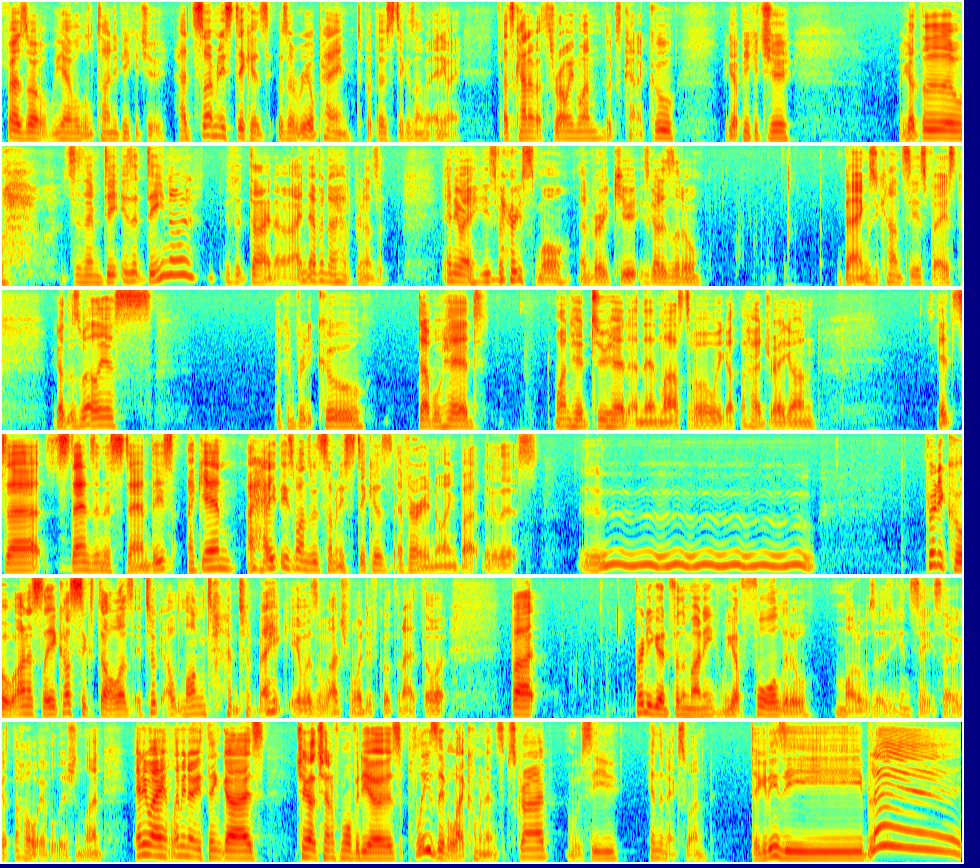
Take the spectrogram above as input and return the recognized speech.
First of all, we have a little tiny Pikachu. Had so many stickers. It was a real pain to put those stickers on. But anyway, that's kind of a throw-in one. Looks kind of cool. We got Pikachu. We got the... What's his name? D is it Dino? Is it Dino? I never know how to pronounce it. Anyway, he's very small and very cute. He's got his little bangs. You can't see his face. We got the Zweilous. Looking pretty cool. Double head one head, two head, and then last of all, we got the Hydreigon. It's uh, stands in this stand. These, again, I hate these ones with so many stickers. They're very annoying, but look at this. Ooh. Pretty cool, honestly. It cost $6. It took a long time to make. It was much more difficult than I thought. But pretty good for the money. We got four little models, as you can see. So we got the whole evolution line. Anyway, let me know what you think, guys. Check out the channel for more videos. Please leave a like, comment, and subscribe. And we'll see you in the next one. Take it easy. Blah.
